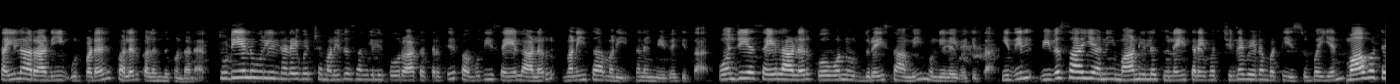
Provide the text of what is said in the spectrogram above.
சைலாராணி உட்பட பலர் கலந்து கொண்டனர். துடியலூரில் நடை நடைபெற்ற மனித சங்கிலி போராட்டத்திற்கு பகுதி செயலாளர் வனிதாமணி தலைமை வகித்தார். ஒன்றிய செயலாளர் கோவனூர் துரைசாமி முன்னிலை வகித்தார். இதில் விவசாய அணி மாநில துணைத் தலைவர் சின்னவேடம்பட்டி சுப்பையன் மாவட்ட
